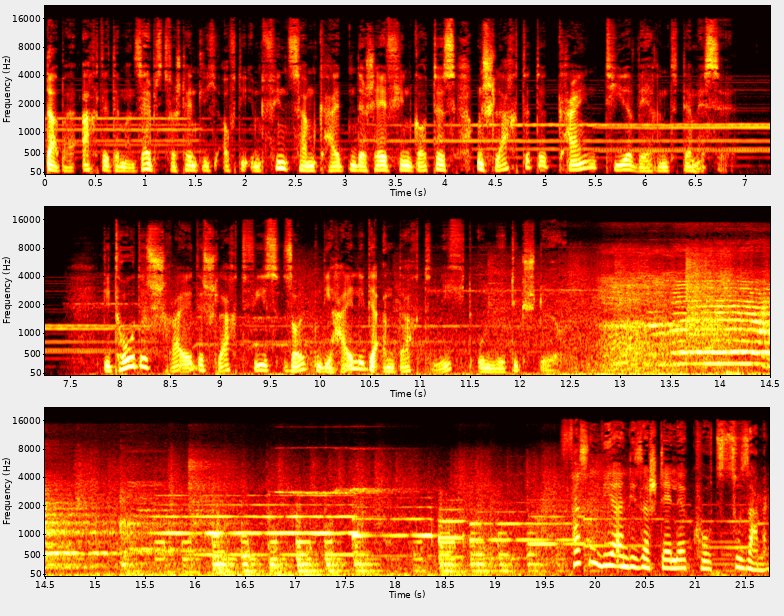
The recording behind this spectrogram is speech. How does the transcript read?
Dabei achtete man selbstverständlich auf die Empfindsamkeiten der Schäfchen Gottes und schlachtete kein Tier während der Messe. Die Todesschreie des Schlachtviehs sollten die heilige Andacht nicht unnötig stören. Fassen wir an dieser Stelle kurz zusammen.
